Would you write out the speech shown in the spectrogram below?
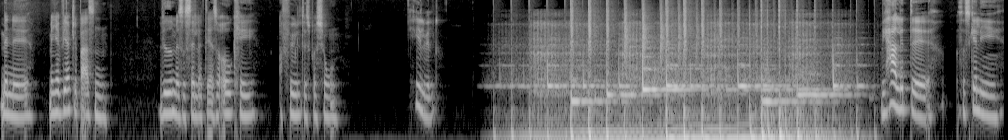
Men, øh, men jeg virkelig bare sådan vide med sig selv, at det er så okay at føle desperation. Helt vildt. Vi har lidt øh, forskellige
